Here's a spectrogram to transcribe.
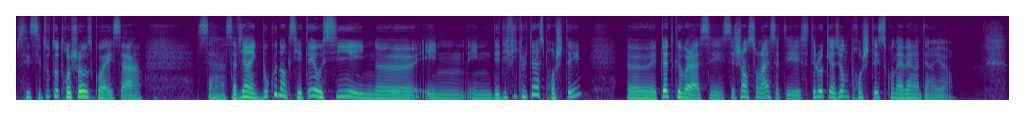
c'est tout autre chose, quoi. Et ça ça, ça vient avec beaucoup d'anxiété aussi et, une, une, des difficultés à se projeter. Euh, et peut-être que voilà, ces chansons-là, c'était l'occasion de projeter ce qu'on avait à l'intérieur.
